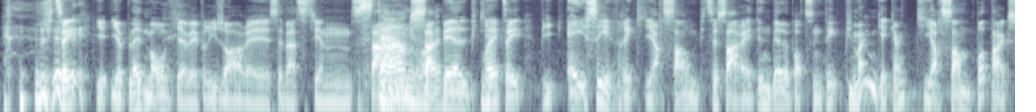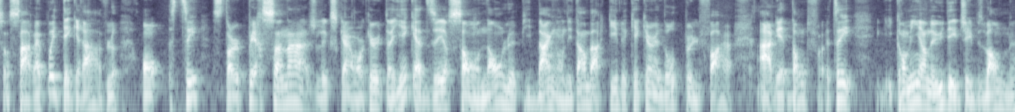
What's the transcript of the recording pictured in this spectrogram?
Puis, tu sais, il y, y a plein de monde qui avait pris genre euh, Sébastien Stan, Stan, qui ouais. s'appelle, puis qui, Ouais. tu sais, puis hey, c'est vrai qu'il y ressemble, puis tu sais, ça aurait été une belle opportunité. Puis même quelqu'un qui ressemble pas tant que ça, ça aurait pas été grave, là. On- Tu sais, c'est un personnage, Luke Skywalker, t'as rien qu'à dire son nom, là, puis bang, on est embarqué, là, quelqu'un d'autre peut le faire. Arrêtons de faire, tu sais, combien il y en a eu des James Bond, là?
